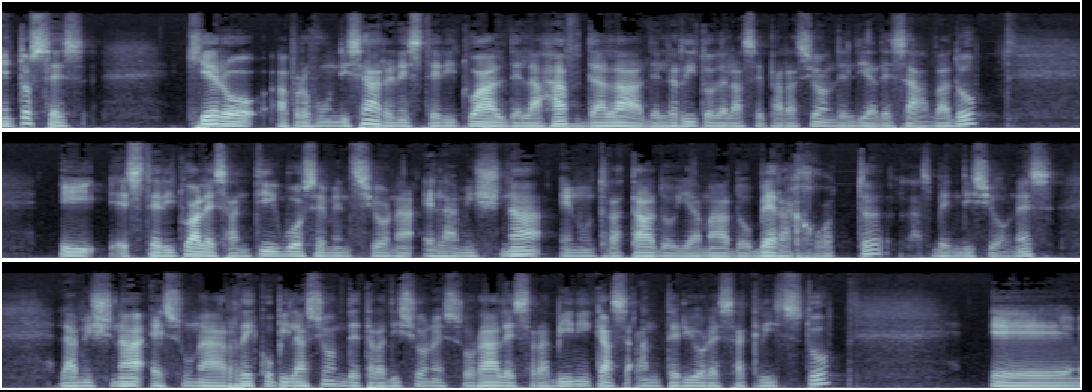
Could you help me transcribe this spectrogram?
Entonces, quiero aprofundizar en este ritual de la Havdalah, del rito de la separación del día de sábado, y este ritual es antiguo, se menciona en la Mishnah en un tratado llamado Berachot, las bendiciones. La Mishnah es una recopilación de tradiciones orales rabínicas anteriores a Cristo, eh,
